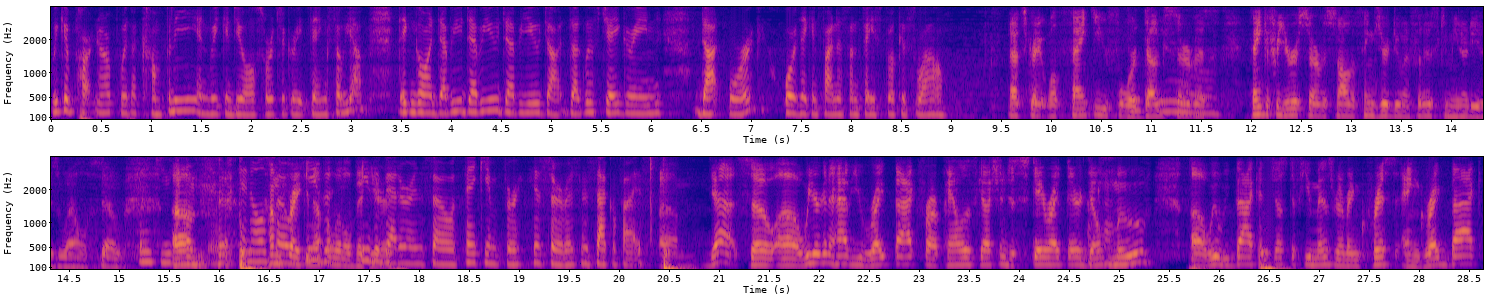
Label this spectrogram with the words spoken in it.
we can partner up with a company and we can do all sorts of great things. So, yeah, they can go on www.douglasjgreen.org or they can find us on Facebook as well. That's great. Well, thank you for thank Doug's you. service. Thank you for your service and all the things you're doing for this community as well. So thank you, um, and also I'm breaking up a, a little bit. He's here. a veteran, so thank him for his service and sacrifice. Um, Yeah, so uh, we are going to have you right back for our panel discussion. Just stay right there. Don't Okay. move. Uh, we'll be back in just a few minutes. We're going to bring Chris and Greg back.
